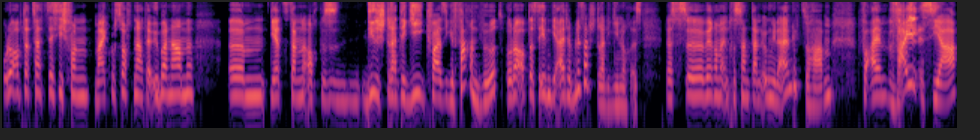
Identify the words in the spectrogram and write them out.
oder ob da tatsächlich von Microsoft nach der Übernahme ähm, jetzt dann auch diese Strategie quasi gefahren wird oder ob das eben die alte Blizzard-Strategie noch ist. Das äh, wäre mal interessant, dann irgendwie einen Einblick zu haben. Vor allem, weil es ja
